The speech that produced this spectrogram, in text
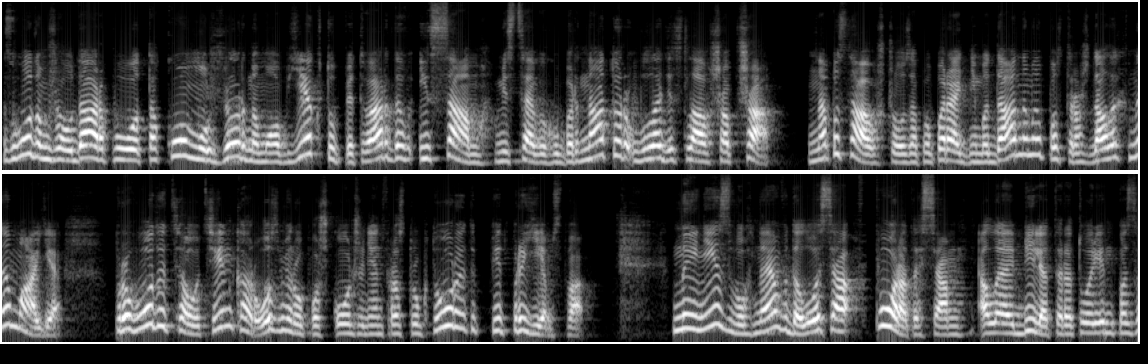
Згодом же удар по такому жирному об'єкту підтвердив і сам місцевий губернатор Владіслав Шапша. Написав, що за попередніми даними постраждалих немає. Проводиться оцінка розміру пошкодження інфраструктури підприємства. Нині з вогнем вдалося впоратися, але біля території НПЗ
